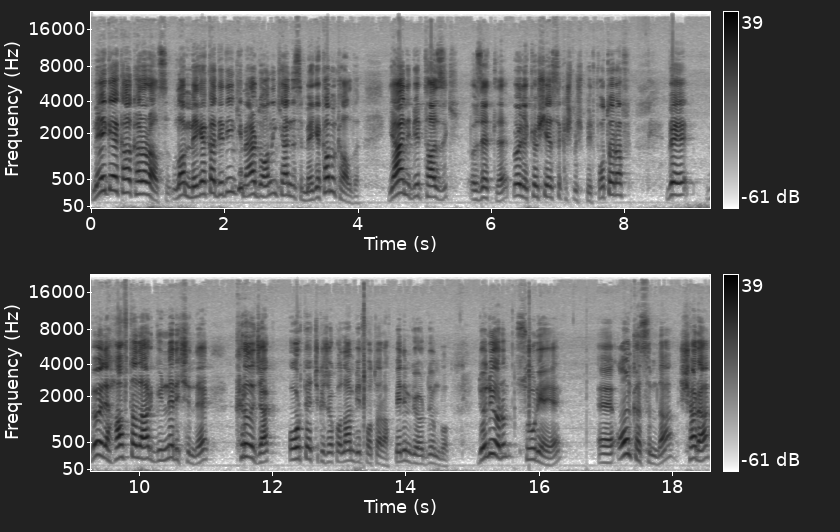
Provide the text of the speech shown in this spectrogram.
MGK karar alsın. Ulan MGK dediğin kim? Erdoğan'ın kendisi. MGK mı kaldı? Yani bir tazik özetle böyle köşeye sıkışmış bir fotoğraf ve böyle haftalar günler içinde kırılacak, ortaya çıkacak olan bir fotoğraf. Benim gördüğüm bu. Dönüyorum Suriye'ye. Ee, 10 Kasım'da Şara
